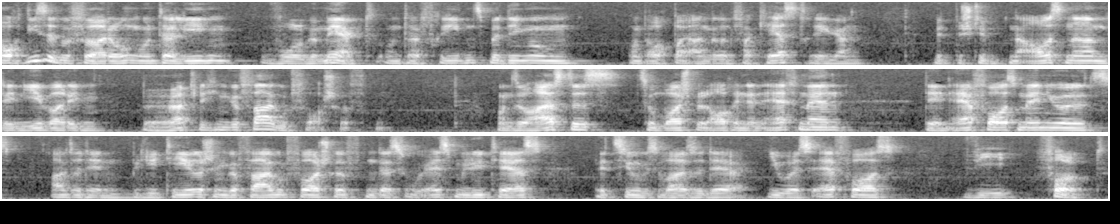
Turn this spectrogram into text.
auch diese Beförderungen unterliegen, wohlgemerkt, unter Friedensbedingungen und auch bei anderen Verkehrsträgern, mit bestimmten Ausnahmen den jeweiligen behördlichen Gefahrgutvorschriften. Und so heißt es zum Beispiel auch in den AFMAN, den Air Force Manuals also den militärischen Gefahrgutvorschriften des US-Militärs bzw. der US Air Force, wie folgt.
